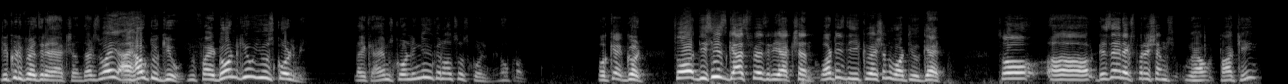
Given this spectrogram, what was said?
liquid phase reaction. That is why I have to give. If I do not give, you scold me. Like I am scolding you, you can also scold me, no problem. Okay, good. So, this is gas phase reaction. What is the equation? What you get? So, uh, design expressions we are talking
